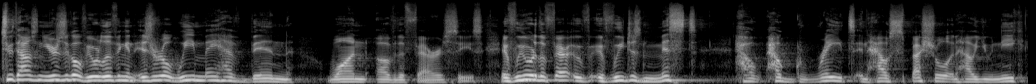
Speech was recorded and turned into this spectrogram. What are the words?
2,000 years ago, if we were living in Israel, we may have been one of the Pharisees. If we were the if, we just missed how, how great and how special and how unique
